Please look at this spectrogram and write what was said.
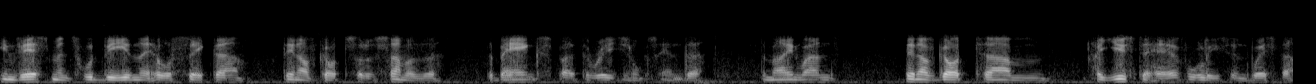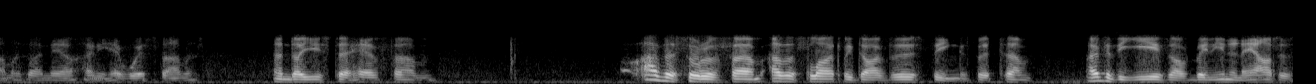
investments would be in the health sector. Then I've got sort of some of the, the banks, both the regionals and the, the main ones. Then I've got, um, I used to have Woolies and Wesfarmers. I now only have Wesfarmers. And I used to have um, other sort of, um, other slightly diverse things, but um, over the years, I've been in and out of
